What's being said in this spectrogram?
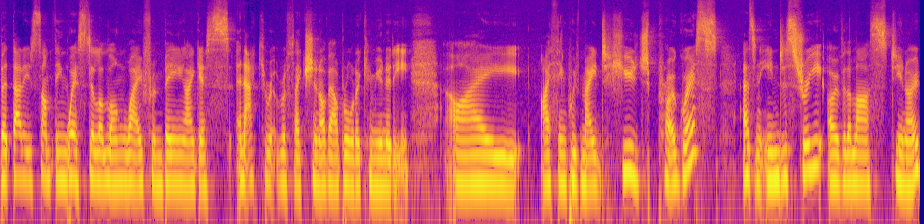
But that is something we're still a long way from being, I guess, an accurate reflection of our broader community. I I think we've made huge progress as an industry over the last, you know,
